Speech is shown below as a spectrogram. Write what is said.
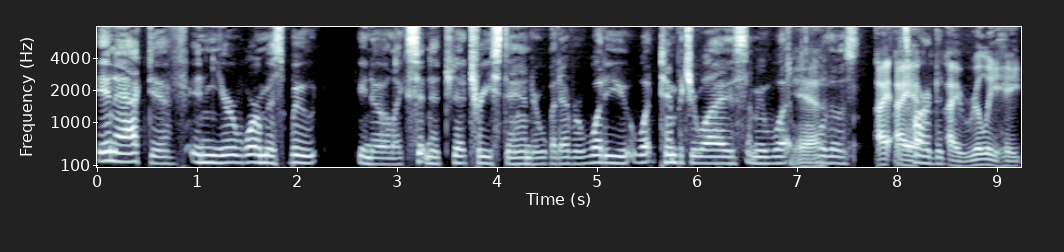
inactive in your warmest boot. You know, like sitting at a tree stand or whatever. What do you? What temperature wise? I mean, what? Yeah. What those? I, it's I, hard to I really hate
